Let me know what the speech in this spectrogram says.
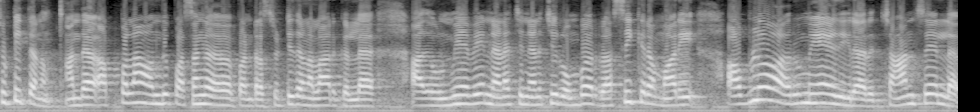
சுட்டித்தனம் அந்த அப்போல்லாம் வந்து பசங்க பண்ணுற சுட்டித்தனம்லாம் இருக்குல்ல அதை உண்மையாகவே நினச்சி நினச்சி ரொம்ப ரசிக்கிற மாதிரி அவ்வளோ அருமையாக எழுதுகிறாரு. சான்ஸே இல்லை.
